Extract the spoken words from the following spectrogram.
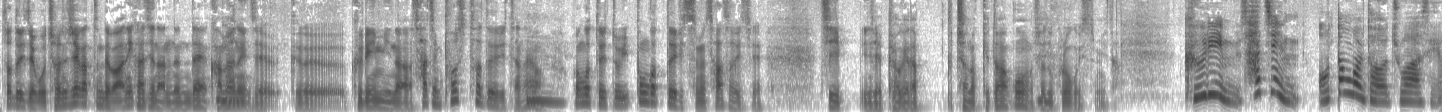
저도 이제 뭐 전시회 같은데 많이 가진 않는데 가면은 네. 이제 그 그림이나 사진 포스터들 있잖아요. 음. 그런 것들 좀 이쁜 것들 있으면 사서 이제 집 이제 벽에다 붙여놓기도 하고 저도 음. 그러고 있습니다. 그림, 사진 어떤 걸 더 좋아하세요?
